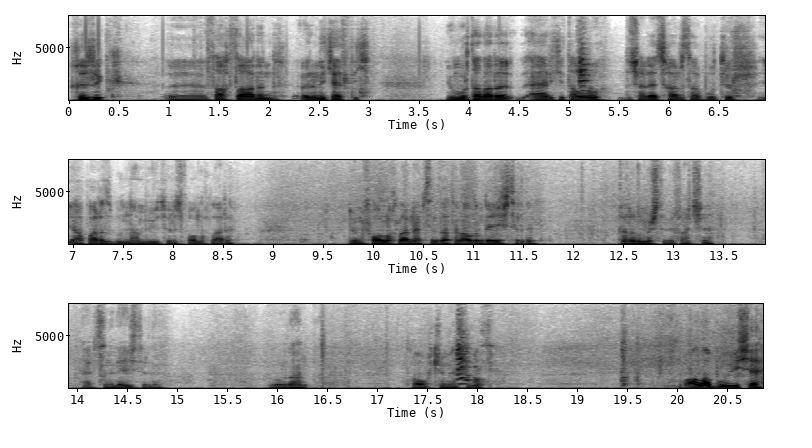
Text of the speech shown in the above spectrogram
Kıcık, e, saksağının önünü kestik. Yumurtaları eğer ki tavuğu dışarıya çıkarırsak bu tür yaparız. Bundan büyütürüz follukları. Dün follukların hepsini zaten aldım değiştirdim. Kırılmıştı birkaçı. Hepsini değiştirdim. Buradan tavuk kümesimiz. Valla bu işe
